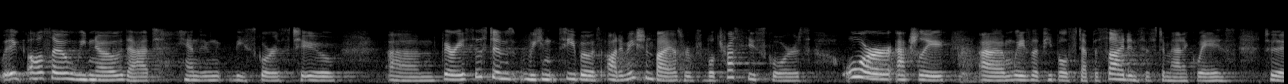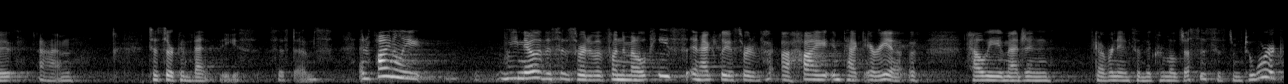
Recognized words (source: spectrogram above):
We also, we know that handing these scores to um, various systems, we can see both automation bias where people trust these scores, or actually um, ways that people step aside in systematic ways to, um, to circumvent these systems. And finally, we know this is sort of a fundamental piece and actually a sort of a high impact area of how we imagine governance and the criminal justice system to work.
